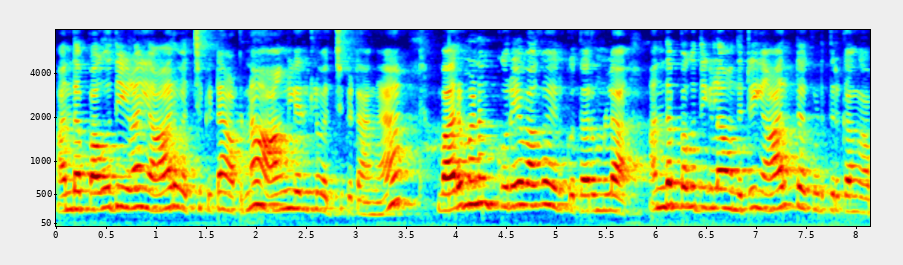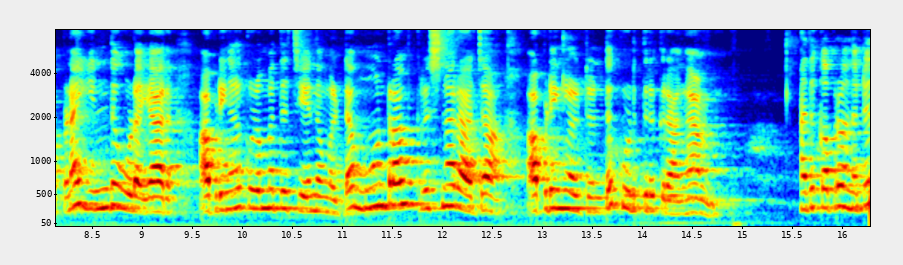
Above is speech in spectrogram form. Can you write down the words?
அந்த பகுதியெல்லாம் யார் வச்சுக்கிட்டா அப்படின்னா ஆங்கிலேயர்கள் வச்சுக்கிட்டாங்க. வருமானம் குறைவாக இருக்கும் தரும்ல. அந்த பகுதிகளாக வந்துட்டு யார்கிட்ட கொடுத்துருக்காங்க அப்படின்னா இந்து உடையார் அப்படிங்கிற குடும்பத்தை சேர்ந்தவங்கள்ட்ட மூன்றாம் கிருஷ்ணராஜா அப்படிங்கள்ட்ட வந்துட்டு கொடுத்துருக்குறாங்க. அதுக்கப்புறம் வந்துட்டு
